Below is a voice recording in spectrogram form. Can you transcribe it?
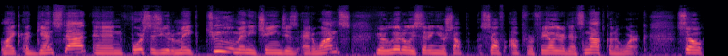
like against that and forces you to make too many changes at once, you're literally setting yourself self up for failure. That's not going to work. So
